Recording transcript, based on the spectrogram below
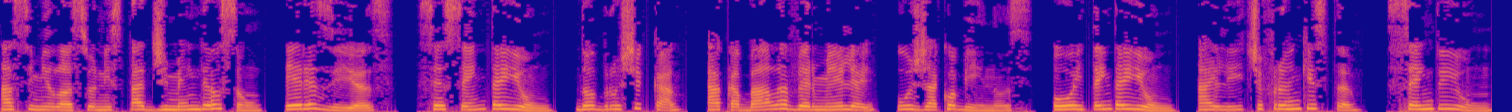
Assimilacionista de Mendelssohn. Heresias. 61. Dobrushka. A Cabala Vermelha e os Jacobinos. 81. A Elite Franquista. 101.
